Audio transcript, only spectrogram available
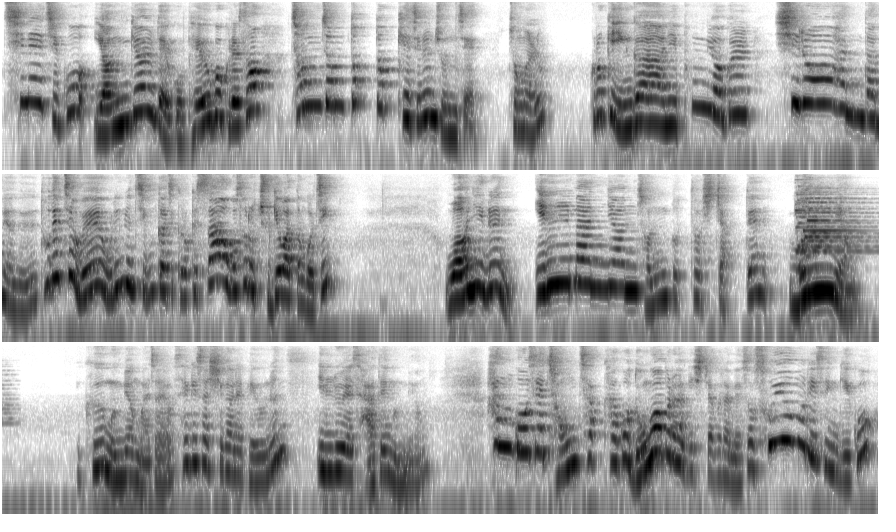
친해지고 연결되고 배우고 그래서 점점 똑똑해지는 존재. 정말로? 그렇게 인간이 폭력을 싫어한다면은 도대체 왜 우리는 지금까지 그렇게 싸우고 서로 죽여왔던 거지? 원인은 1만 년 전부터 시작된 문명. 그 문명 맞아요. 세계사 시간에 배우는 인류의 4대 문명. 한 곳에 정착하고 농업을 하기 시작을 하면서 소유물이 생기고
